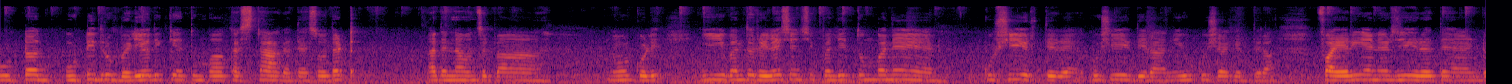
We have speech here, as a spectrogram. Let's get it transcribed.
ಹುಟ್ಟೋದು, ಹುಟ್ಟಿದ್ರು ಬೆಳೆಯೋದಕ್ಕೆ ತುಂಬ ಕಷ್ಟ ಆಗುತ್ತೆ. ಸೊ ದಟ್ ಅದನ್ನು ಒಂದು ಸ್ವಲ್ಪ ನೋಡ್ಕೊಳ್ಳಿ. ಈ ಒಂದು ರಿಲೇಷನ್ಶಿಪ್ಪಲ್ಲಿ ತುಂಬಾ ಖುಷಿ ಇರ್ತಿದೆ. ಖುಷಿ ಇದ್ದೀರಾ? ನೀವು ಖುಷಿಯಾಗಿರ್ತೀರ? ಫೈರಿ ಎನರ್ಜಿ ಇರುತ್ತೆ and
